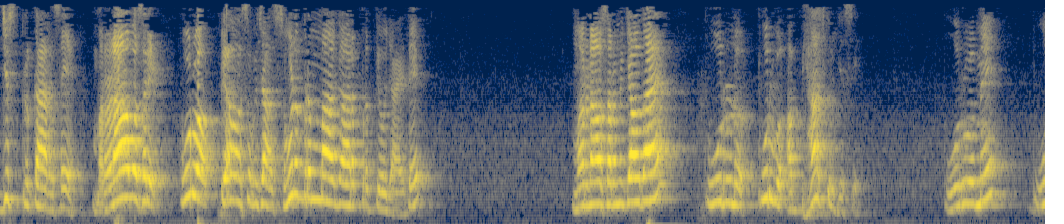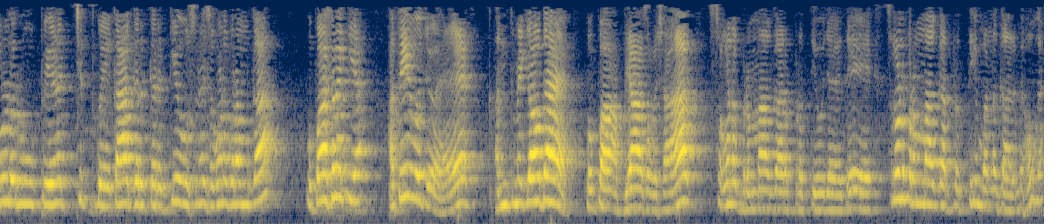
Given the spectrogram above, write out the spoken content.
जिस प्रकार से मरणावसरे पूर्व अभ्यास सगुण ब्रह्माकार प्रत्यय हो जाए थे मरणावसर में क्या होता है? पूर्ण, पूर्व अभ्यास की वजह से। पूर्व में पूर्ण रूपेण चित्त को एकाग्र करके उसने सगुण ब्रह्म का उपासना किया। अतएव जो है, अंत में क्या होता है? उपा, अभ्यास अवसाद सगुण ब्रह्माकार प्रत्यय हो जाए थे सगुण ब्रह्माकार प्रत्यय मरण काल में होगा।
